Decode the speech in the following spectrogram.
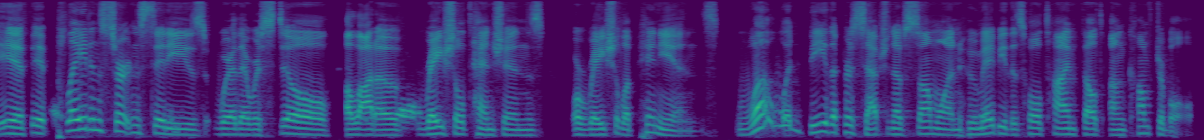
if it played in certain cities where there was still a lot of racial tensions or racial opinions, what would be the perception of someone who maybe this whole time felt uncomfortable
